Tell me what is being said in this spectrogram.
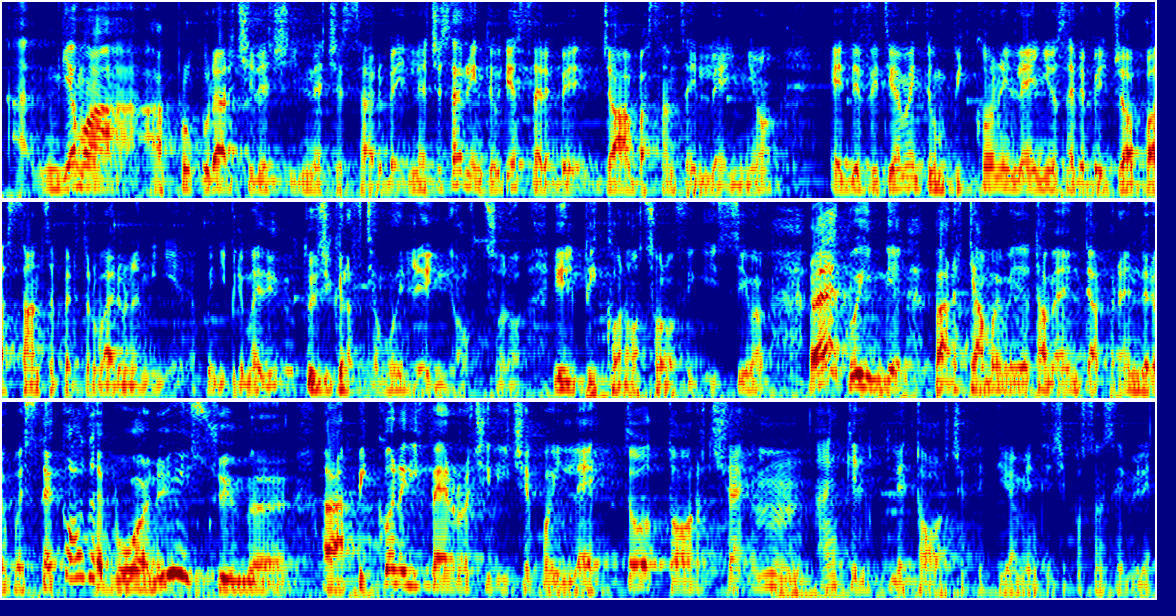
Andiamo a, a procurarci il necessario. Beh, il necessario in teoria sarebbe già abbastanza il legno Ed effettivamente un piccolo piccone in legno sarebbe già abbastanza per trovare una miniera. Quindi prima di tutto ci craftiamo il legnozzolo Il picconozzolo fighissimo. E quindi partiamo immediatamente a prendere queste cose buonissime. Allora piccone di ferro ci dice poi letto, torce. Mm, Anche le torce effettivamente ci possono servire.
